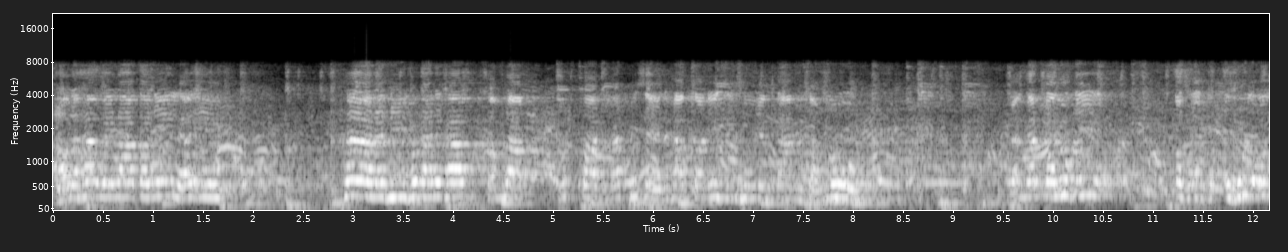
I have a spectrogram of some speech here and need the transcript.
เอาละฮะเวลาตอนนี้เหลืออีก 5 นาทีเท่านั้นนะครับสำหรับฟุตบอลนัดพิเศษนะครับ ตอนนี้สีชูยังตามอยู่ 2 ลูก แล้วงัดมาลูกนี้ โอ้โหโอ้โหระวัง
